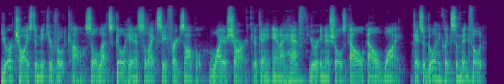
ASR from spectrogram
Your choice to make your vote count. So let's go ahead and select, say, for example, Wireshark, okay? And I have your initials, LLY. Okay, so go ahead and click Submit Vote.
